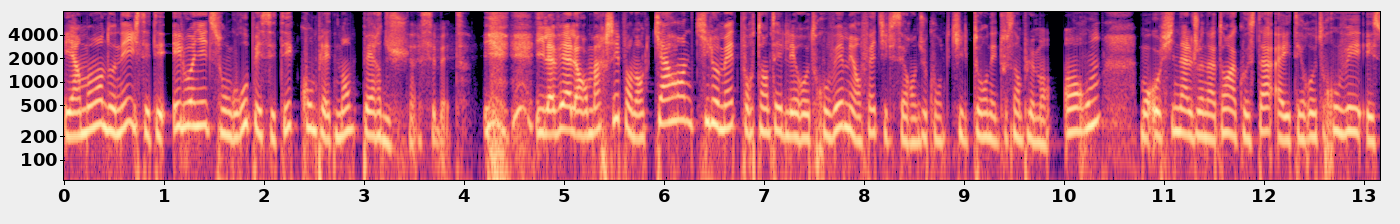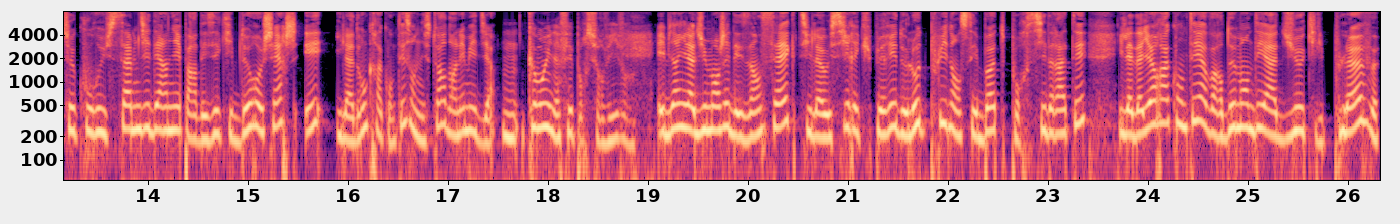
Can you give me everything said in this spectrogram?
et à un moment donné, il s'était éloigné de son groupe et s'était complètement perdu. C'est bête. Il avait alors marché pendant 40 km pour tenter de les retrouver, mais en fait, il s'est rendu compte qu'il tournait tout simplement en rond. Bon, au final, Jonathan Acosta a été retrouvé et secouru samedi dernier par des équipes de recherche et il a donc raconté son histoire dans les médias. Hmm, comment il a fait pour survivre? Eh bien, il a dû manger des insectes, il a aussi récupéré de l'eau de pluie dans ses bottes pour s'hydrater. Il a d'ailleurs raconté avoir demandé à Dieu qu'il pleuve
